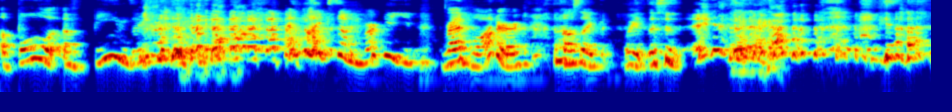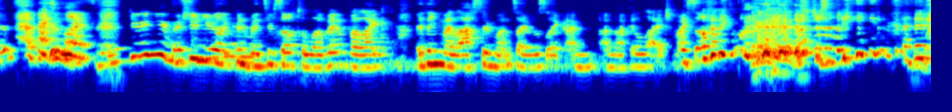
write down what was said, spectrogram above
a bowl of beans in front of me and like some murky red water, and I was like, "Wait, this is it." yeah. And like during your mission, you like convince yourself to love it, but like I think my last three months, I was like, I'm I'm not gonna lie to myself anymore. it's just beans. yeah,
